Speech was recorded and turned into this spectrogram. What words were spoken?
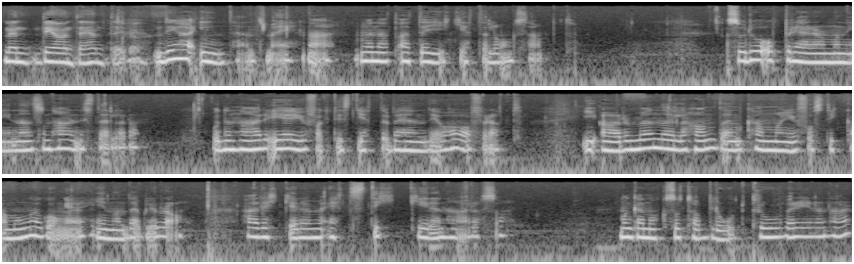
Men det har inte hänt dig då? Det har inte hänt mig, nej. Men att, att det gick jättelångsamt. Så då opererar man in en sån här istället då. Och den här är ju faktiskt jättebehändig att ha för att i armen eller handen kan man ju få sticka många gånger innan det blir bra. Här räcker det med ett stick i den här och så. Man kan också ta blodprover i den här.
